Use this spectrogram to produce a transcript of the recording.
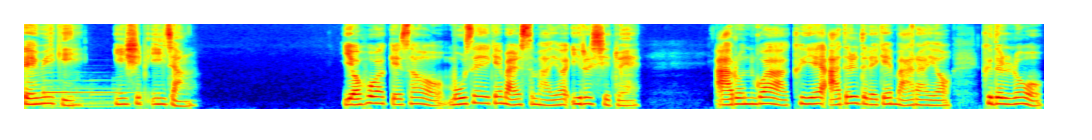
레위기 22장 여호와께서 모세에게 말씀하여 이르시되 아론과 그의 아들들에게 말하여 그들로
